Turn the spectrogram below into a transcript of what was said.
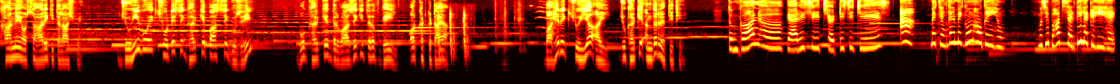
کھانے اور سہارے کی تلاش میں۔ جو ہی وہ ایک چھوٹے سے گھر کے پاس سے گزری، وہ گھر کے دروازے کی طرف گئی اور کھٹکھٹایا۔ باہر ایک چوہیا آئی جو گھر کے اندر رہتی تھی۔ تم کون ہو؟ پیاری سی، چھوٹی سی چیز۔ میں جنگل میں گم ہو گئی ہوں۔ مجھے بہت سردی لگ رہی ہے۔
